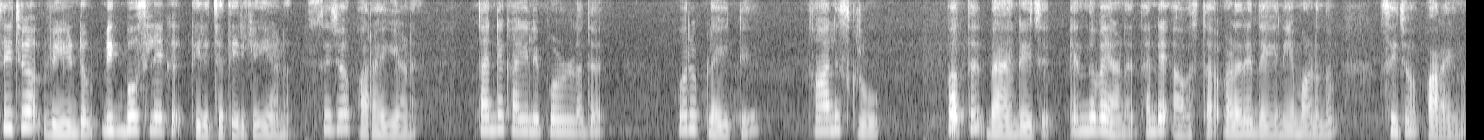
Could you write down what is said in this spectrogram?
സിജോ വീണ്ടും ബിഗ് ബോസിലേക്ക് തിരിച്ചെത്തിയിരിക്കുകയാണ്. സിജോ പറയുകയാണ് തന്റെ കയ്യിൽ ഇപ്പോൾ ഉള്ളത് ഒരു പ്ലേറ്റ് നാല് സ്ക്രൂ പത്ത് ബാൻഡേജ് എന്നിവയാണ്. തന്റെ അവസ്ഥ വളരെ ദയനീയമാണെന്നും സിജോ പറയുന്നു.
